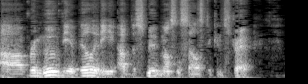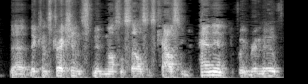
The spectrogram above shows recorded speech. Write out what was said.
uh, remove the ability of the smooth muscle cells to constrict. The, the constriction of smooth muscle cells is calcium dependent. If we remove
